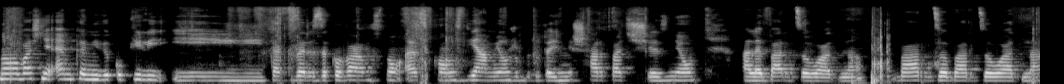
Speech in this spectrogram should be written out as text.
No właśnie M mi wykupili i tak zaryzykowałam z tą S-ką, zdjęłam ją, żeby tutaj nie szarpać się z nią, ale bardzo ładna, bardzo, bardzo ładna.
